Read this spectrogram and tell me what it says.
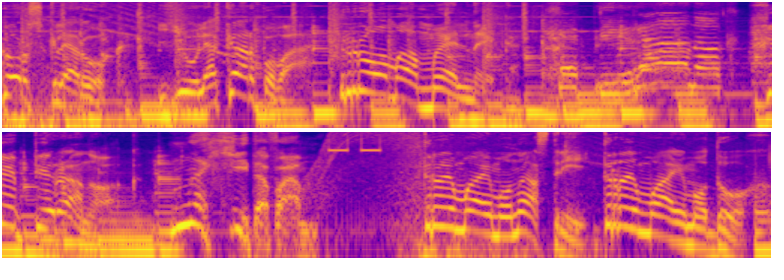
Ігор Шклярук, Юля Карпова, Рома Мельник. Хеппі ранок! Хеппі ранок на Хіт-ФМ. Тримаємо настрій, тримаємо дух.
